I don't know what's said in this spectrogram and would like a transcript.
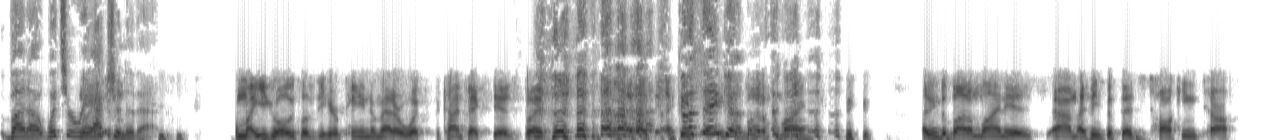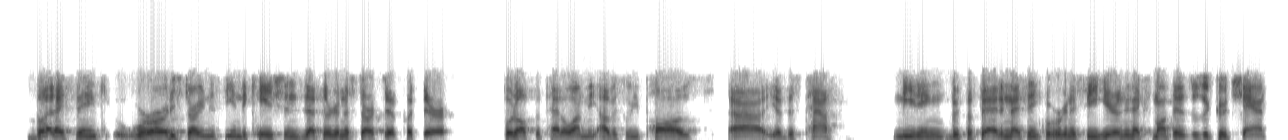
But uh, what's your reaction to that? Well, my ego always loves to hear pain, no matter what the context is. But I, I, Good think, thinking. I think the bottom line, I think the bottom line is, um, I think the Fed's talking tough, but I think we're already starting to see indications that they're going to start to put their foot off the pedal. I mean, obviously we paused uh, you know, this past meeting with the Fed, and I think what we're going to see here in the next month is there's a good chance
